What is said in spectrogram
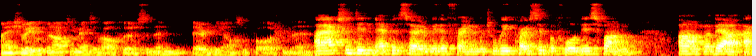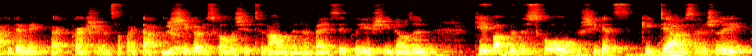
Make sure you're looking after your mental health first, and then everything else will follow from there. I actually did an episode with a friend, which will be posted before this one, um, about academic like pressure and stuff like that. Because Yeah. she got a scholarship to Melbourne, and basically, if she doesn't keep up with the score, she gets kicked out essentially.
